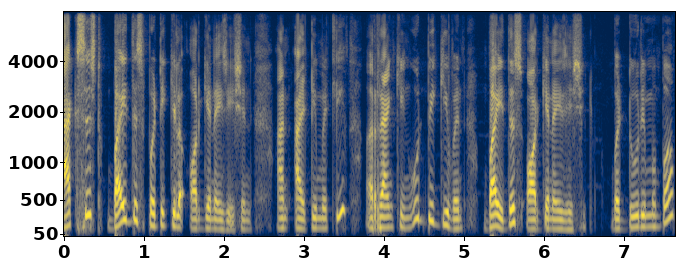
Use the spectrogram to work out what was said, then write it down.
accessed by this particular organization and ultimately a ranking would be given by this organization. But do remember,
